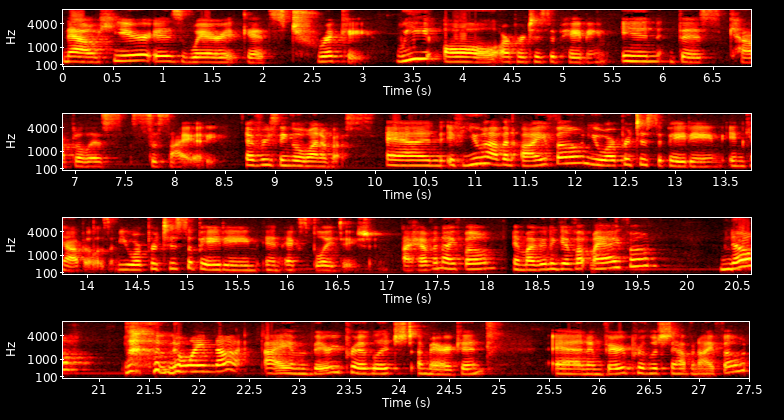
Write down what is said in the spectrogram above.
Now, here is where it gets tricky. We all are participating in this capitalist society, every single one of us and if you have an iPhone, you are participating in capitalism. You are participating in exploitation. I have an iPhone. Am I going to give up my iPhone? No. no, I'm not. I am a very privileged American and I'm very privileged to have an iPhone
